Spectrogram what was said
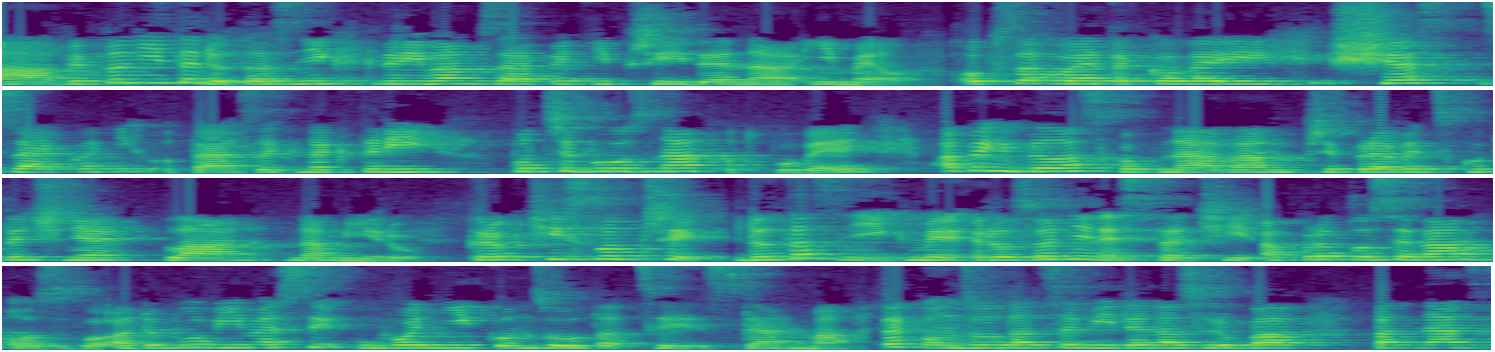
a vyplníte dotazník, který vám v zápětí přijde na e-mail. Obsahuje takových šest základních otázek, na který potřebuju znát odpověď, abych byla schopná vám připravit skutečně plán na míru. Krok číslo 3. Dotazník mi rozhodně nestačí a proto se vám ozvu a domluvíme si úvodní konzultaci zdarma. Ta konzultace vyjde na zhruba 15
